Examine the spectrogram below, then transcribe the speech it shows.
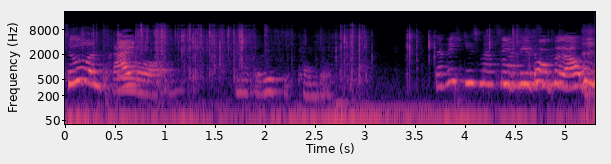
zu und rein. Oh. Ich habe richtig keinen Bock. Darf ich diesmal die Puppe auf.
